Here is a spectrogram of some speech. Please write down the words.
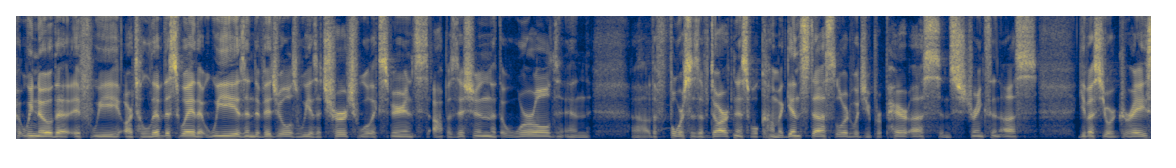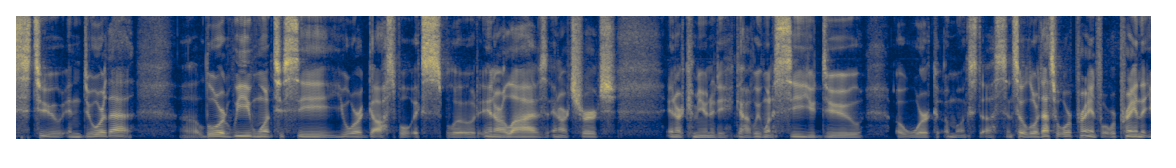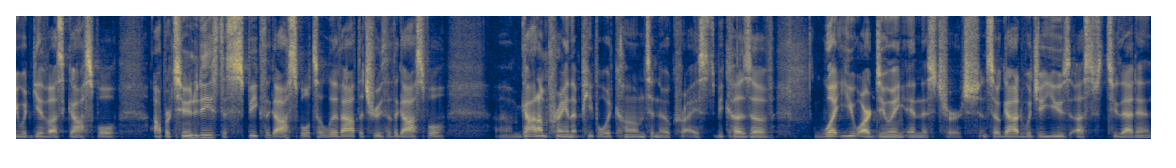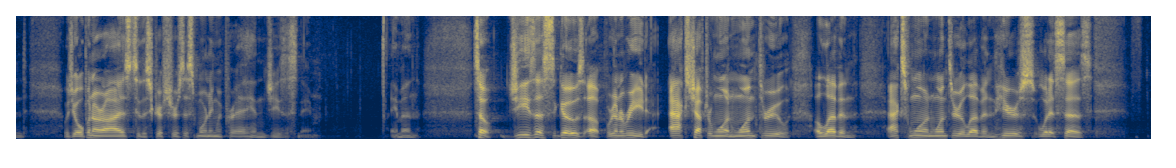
we know that if we are to live this way, that we as individuals, we as a church will experience opposition, that the world and uh, the forces of darkness will come against us. Lord, would you prepare us and strengthen us? Give us your grace to endure that. Uh, Lord, we want to see your gospel explode in our lives, in our church, in our community. God, we want to see you do a work amongst us. And so, Lord, that's what we're praying for. We're praying that you would give us gospel opportunities to speak the gospel, to live out the truth of the gospel. Um, God, I'm praying that people would come to know Christ because of what you are doing in this church. And so, God, would you use us to that end? Would you open our eyes to the scriptures this morning, we pray, in Jesus' name? Amen. So, Jesus goes up. We're going to read Acts chapter 1, 1 through 11. Acts 1 1 through 11. Here's what it says.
